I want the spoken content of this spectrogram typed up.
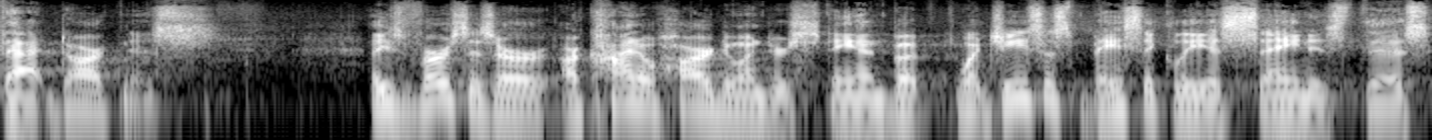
that darkness? These verses are, are kind of hard to understand, but what Jesus basically is saying is this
